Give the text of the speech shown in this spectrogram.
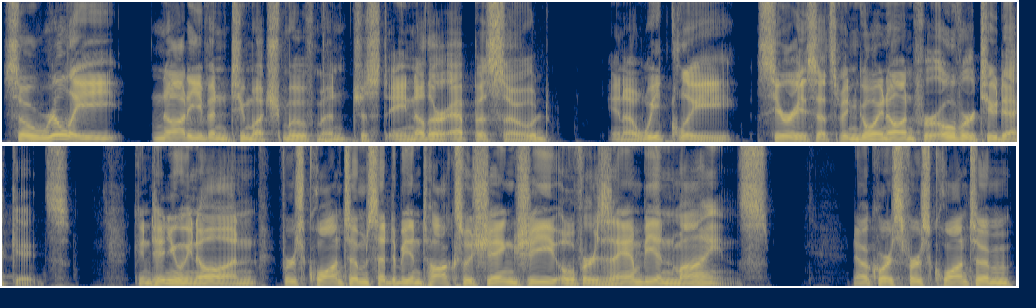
So, really, not even too much movement, just another episode in a weekly series that's been going on for over two decades. Continuing on, First Quantum said to be in talks with Jiangxi over Zambian mines. Now, of course, First Quantum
